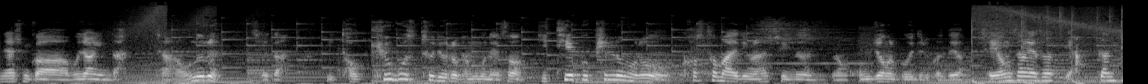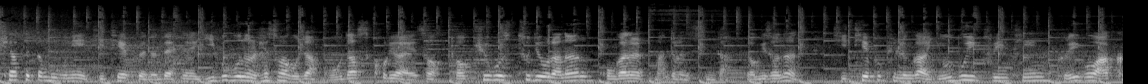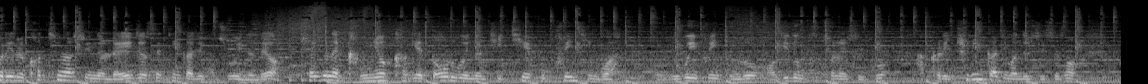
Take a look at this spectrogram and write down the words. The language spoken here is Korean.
안녕하십니까 모장입니다. 자 오늘은 제가 이 더 큐브 스튜디오를 방문해서 DTF 필름으로 커스터마이징을 할 수 있는 그런 공정을 보여드릴 건데요. 제 영상에서 약간 취약했던 부분이 DTF였는데 네, 이 부분을 해소하고자 모다스 코리아에서 더 큐브 스튜디오라는 공간을 만들어냈습니다. 여기서는 DTF 필름과 UV 프린팅 그리고 아크릴을 커팅할 수 있는 레이저 세팅까지 갖추고 있는데요 최근에 강력하게 떠오르고 있는 DTF 프린팅과 UV 프린팅으로 어디든 붙여낼 수 있고 아크릴 키링까지 만들 수 있어서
